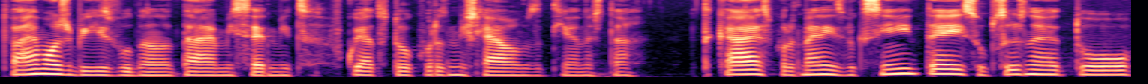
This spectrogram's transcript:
Това е, може би, извода на тая ми седмица, в която толкова размишлявам за тия неща. Така е, според мен, и с ваксините, и с обсъждането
